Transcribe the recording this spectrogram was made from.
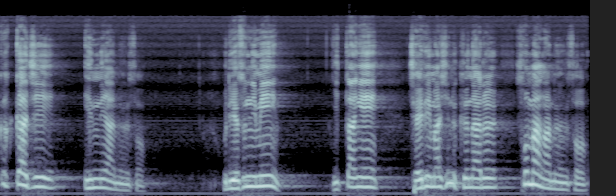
끝까지 인내하면서 우리 예수님이 이 땅에 재림하시는 그날을 소망하면서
